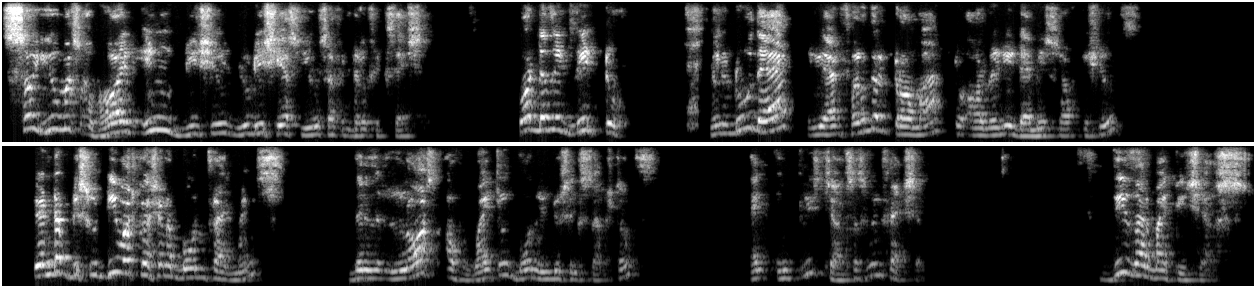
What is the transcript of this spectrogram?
So you must avoid injudicious use of internal fixation. What does it lead to? When you do that, you add further trauma to already damaged soft tissues. You end up devasculation of bone fragments. There is a loss of vital bone inducing substance and increased chances of infection. These are my teachers.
